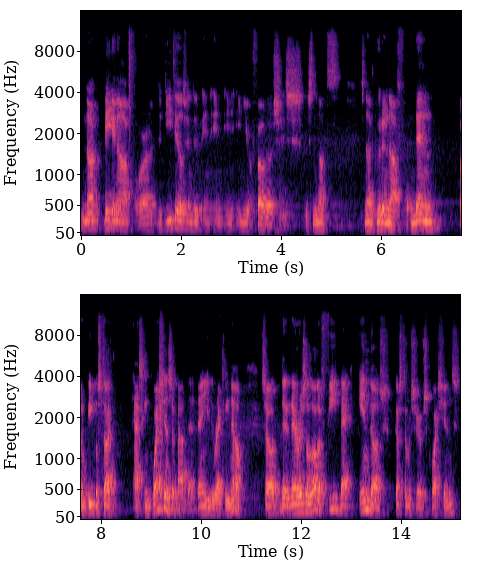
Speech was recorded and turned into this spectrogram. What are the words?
not big enough or the details in the in, in, in your photos is is not is not good enough. And then when people start asking questions about that then you directly know. So there, there is a lot of feedback in those customer service questions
